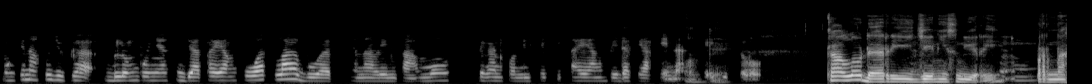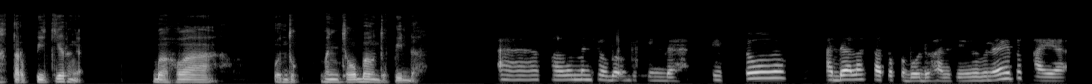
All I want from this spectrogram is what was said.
Mungkin aku juga belum punya senjata yang kuat lah buat kenalin kamu dengan kondisi kita yang beda keyakinan okay. kayak gitu. Kalau dari Jenny sendiri mm -mm. pernah terpikir nggak bahwa untuk mencoba untuk pindah? Uh, kalau mencoba untuk pindah itu adalah satu kebodohan sih. Sebenarnya itu kayak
